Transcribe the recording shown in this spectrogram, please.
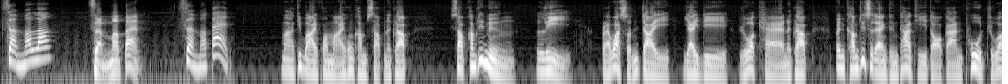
怎么了？怎么办？怎么办？ มาอธิบายความหมายของคำศัพท์นะครับ ศัพท์คำที่หนึ่งลีแปลว่าสนใจ ใยดี หรือว่าแคร์นะครับ เป็นคำที่แสดงถึงท่าทีต่อการพูดหรือว่า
